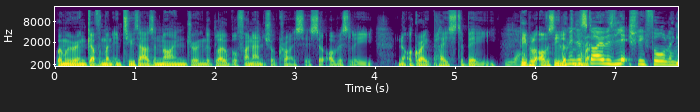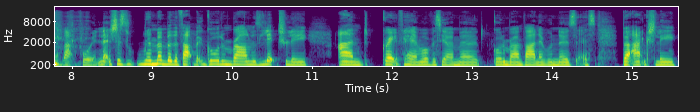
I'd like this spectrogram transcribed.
when we were in government in 2009 during the global financial crisis. So obviously not a great place to be. Yeah. People are obviously looking. I mean, the sky was literally falling at that point. Let's just remember the fact that Gordon Brown was literally And great for him. Obviously, I'm a Gordon Brown fan, everyone knows this. But actually,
